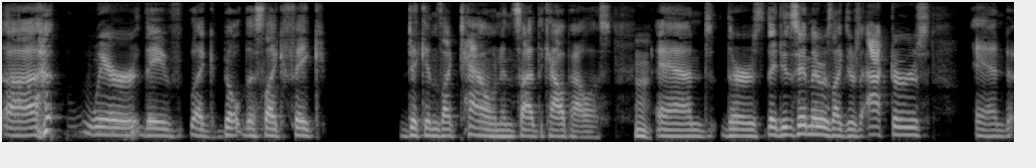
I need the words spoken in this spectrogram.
uh, where they've like built this like fake Dickens like town inside the Cow Palace, Hmm. and there's they do the same. There was like there's actors and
